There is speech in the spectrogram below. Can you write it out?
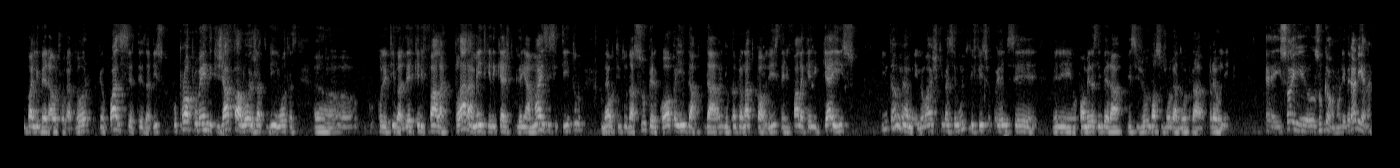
vai liberar o jogador, tenho quase certeza disso. O próprio Hendrick já falou, eu já vi em outras uh, coletivas dele, que ele fala claramente que ele quer ganhar mais esse título, né, o título da Supercopa e da, da, do Campeonato Paulista. Ele fala que ele quer isso então, meu amigo, eu acho que vai ser muito difícil ele ser, ele, o Palmeiras liberar esse jogo, nosso jogador para pré-olímpico. É isso aí, o Zucão, não liberaria, né?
